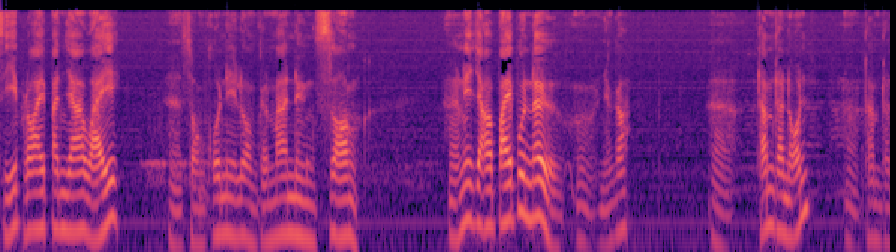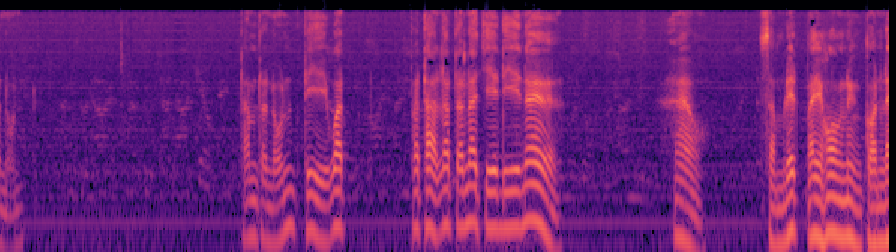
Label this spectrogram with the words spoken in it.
สีพลอยปัญญาไหวสองคนนี้รวมกันมาหนึ่งซองอันนี้จะเอาไปพุ่นเนอร์เออย่างก็ทำถนนทำถนนทำถนนที่วัดพระธาตุรัตนเจดีย์เนอร์อ้าวสำเร็จไปห้องหนึ่งก่อนแล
